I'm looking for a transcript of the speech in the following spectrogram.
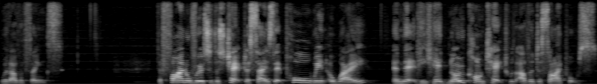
with other things. The final verse of this chapter says that Paul went away and that he had no contact with other disciples.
